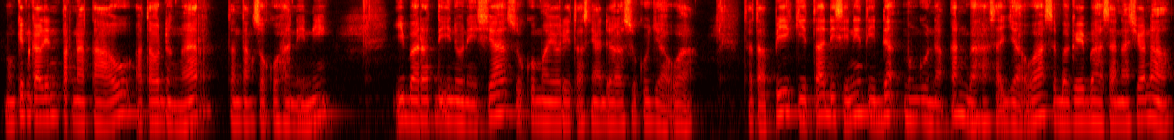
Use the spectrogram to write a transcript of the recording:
Mungkin kalian pernah tahu atau dengar tentang suku Han ini. Ibarat di Indonesia, suku mayoritasnya adalah suku Jawa. Tetapi kita di sini tidak menggunakan bahasa Jawa sebagai bahasa nasional,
